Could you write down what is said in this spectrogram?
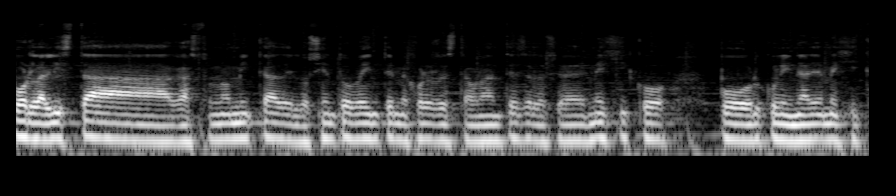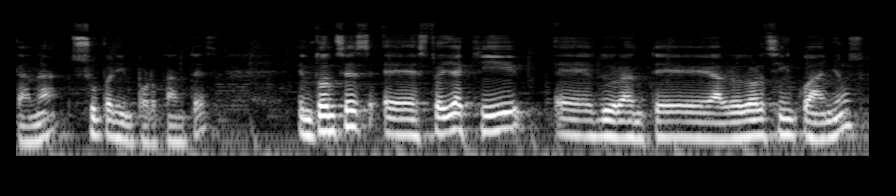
por la lista gastronómica de los 120 mejores restaurantes de la Ciudad de México por culinaria mexicana, súper importantes. Entonces eh, estoy aquí eh, durante alrededor de cinco años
